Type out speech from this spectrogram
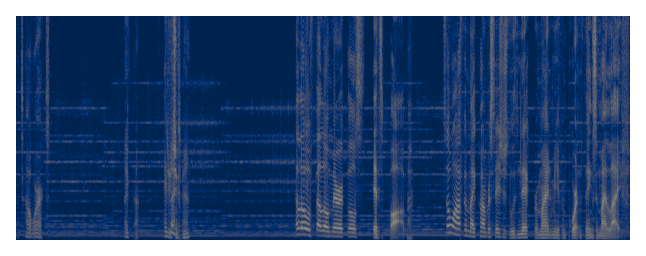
That's how it works. like that. I do Thanks, too. man. Hello, fellow miracles. It's Bob. So often, my conversations with Nick remind me of important things in my life.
